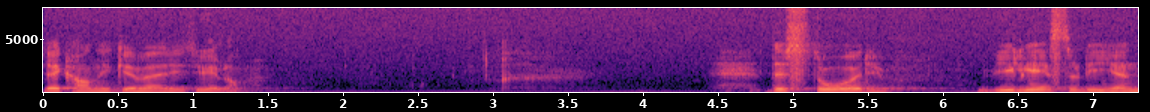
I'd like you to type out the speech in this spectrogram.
Det kan ikke være i tvil om. Det står Vi leser det igjen.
